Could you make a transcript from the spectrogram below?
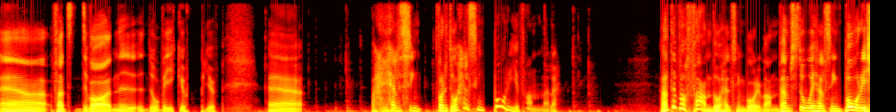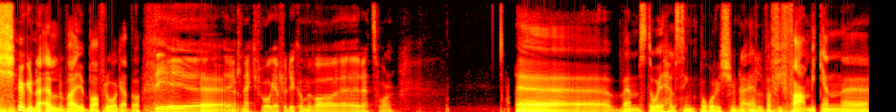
Eh, för att det var ni, då vi gick upp ju. Eh, var, Helsing, var det då Helsingborg vann eller? Ja det var fan då Helsingborg vann. Vem stod i Helsingborg 2011 är ju bara frågan då. Det är Eh. en knäckfråga, för det kommer vara eh, rätt svar. Eh, vem stod i Helsingborg 2011? Fy fan vilken... Eh,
